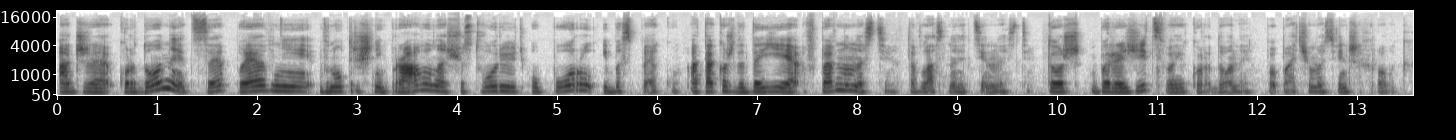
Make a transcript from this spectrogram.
Адже кордони це певні внутрішні правила, що створюють опору і безпеку, а також додає впевненості та власної цінності. Тож бережіть свої кордони. Побачимось в інших роликах.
